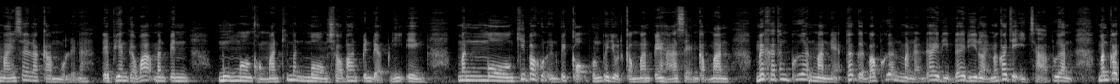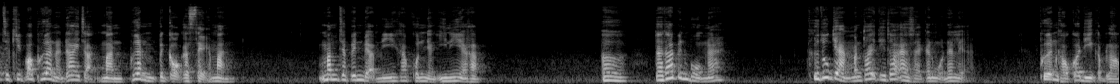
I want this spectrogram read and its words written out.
ไม้ไส้ละกรรมหมดเลยนะ แต่เพียงแต่ว่ามันเป็นมุมมองของมันที่มันมองชาวบ้านเป็นแบบนี้เอง มันมองคิดว่าคนอื่นไปเกาะผลประโยชน์กับมันไปหาแสงกับมันแม้กระทั่งเพื่อนมันเนี่ยถ้าเกิดว่าเพื่อนมันได้ดีได้ดีหน่อยมันก็จะอิจฉาเพื่อน มันก็จะคิดว่าเพื่อนได้จากมันเพื่อนมันไปเกาะกระแสมัน มันจะเป็นแบบนี้ครับ คนอย่างอีนี่ครับ เออ แต่ถ้าเป็นผมนะ คือทุกอย่างมันถ้อยทีถ้อยอาศัยกันหมดนั่นแหละเพื่อนเขาก็ดีกับเรา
